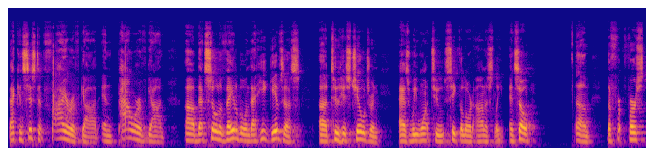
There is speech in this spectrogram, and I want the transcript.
that consistent fire of God and power of God uh, that's so available and that He gives us uh, to His children as we want to seek the Lord honestly. And so, um, the f- first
